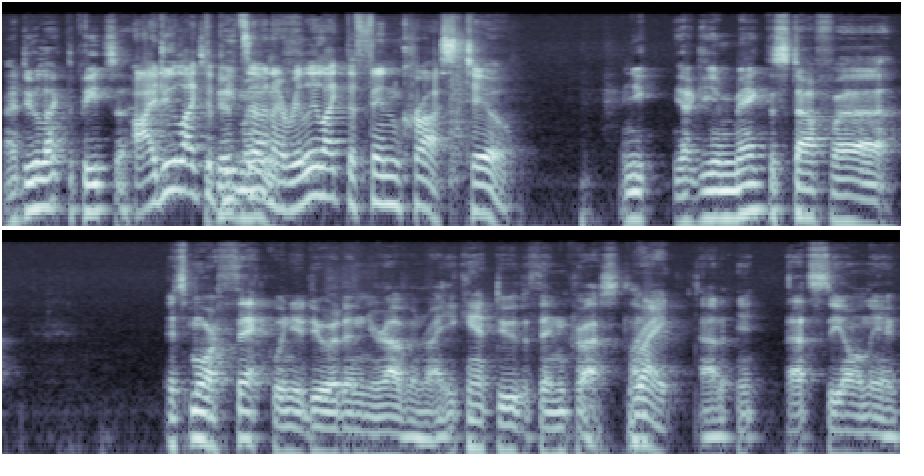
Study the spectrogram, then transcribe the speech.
I do like the pizza. I do like the a good pizza, and I really like the thin crust too. And you like you make the stuff. Uh, it's more thick when you do it in your oven, right? You can't do the thin crust, like, Right. that's the only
